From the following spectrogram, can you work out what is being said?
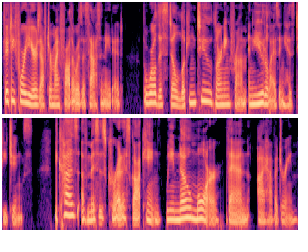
54 years after my father was assassinated, the world is still looking to, learning from, and utilizing his teachings. Because of Mrs. Coretta Scott King, we know more than I have a dream.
